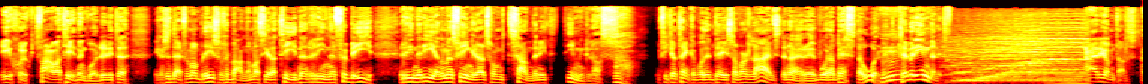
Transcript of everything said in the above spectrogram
Det är sjukt, fan vad tiden går. Det är, lite, det är kanske därför man blir så förbannad, man ser att tiden rinner förbi, rinner igenom ens fingrar som sanden i ett timglas. Oh fick jag tänka på The Days of Our Lives, den här eh, Våra bästa år. Mm. Klämmer in det lite. Nej, det gör vi inte alls.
